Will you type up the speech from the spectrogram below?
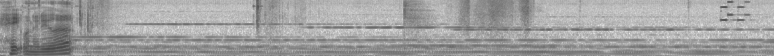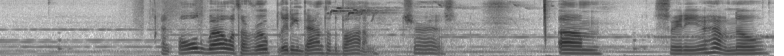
Hate when I do that. An old well with a rope leading down to the bottom. Sure is. Um, sweetie, you have no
